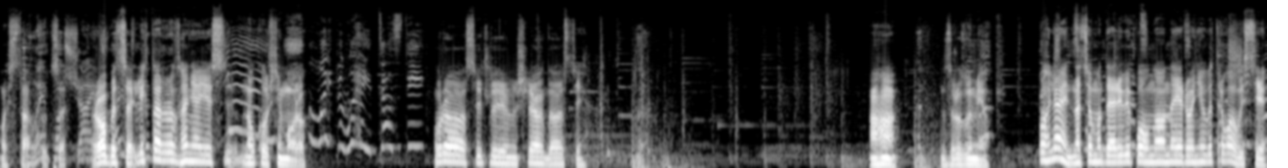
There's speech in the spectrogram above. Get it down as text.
Ось так тут це робиться. Ліхтар розганяє навколишній морок. Ура, освітлюємо шлях Дасті. Ага, зрозумів. Поглянь, на цьому дереві повно нейронів витривалості.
